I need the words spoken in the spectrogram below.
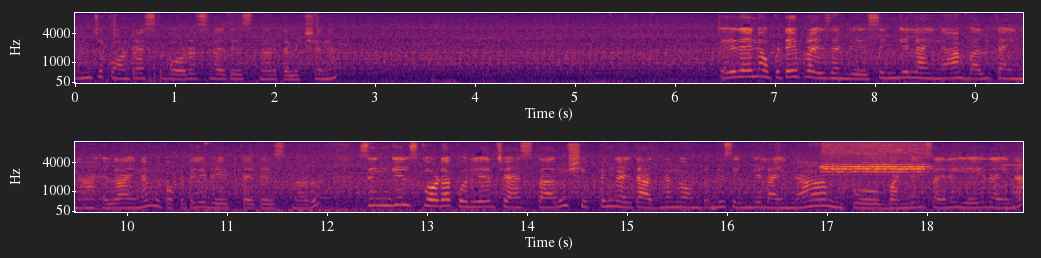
మంచి కాంట్రాస్ట్ బార్డర్స్లో అయితే ఇస్తున్నారు కలెక్షన్ ఏదైనా ఒకటే ప్రైస్ అండి. సింగిల్ అయినా బల్క్ అయినా ఎలా అయినా మీకు ఒకటే రేట్కి అయితే ఇస్తున్నారు. సింగిల్స్ కూడా కొరియర్ చేస్తారు. షిప్పింగ్ అయితే అదనంగా ఉంటుంది. సింగిల్ అయినా మీకు బండిల్స్ అయినా ఏదైనా.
